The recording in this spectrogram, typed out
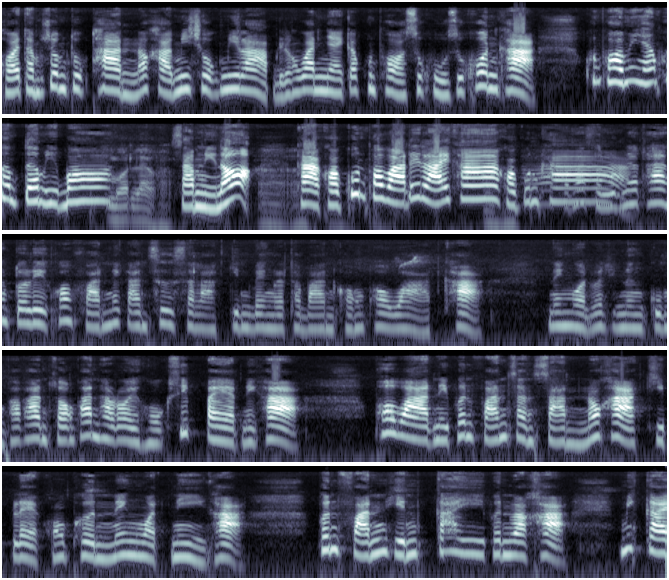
ขอให้ท่านผู้ชมทุกท่านเนาะค่ะ มีโชค มีลาบในรางวัลใหญ่กับคุณพ่อสุขูสุขคนค่ะ คุณพ่อมีหยังเพิ่มเติมอีกบ่หมดแล้วครับ ซ้ำนี่เนาะ อ่า ค่ะ ขอบคุณพอวาดได้หลายค่ะ ขอบคุณค่ะ มาสรุปแนวทางตัวเลขความฝันในการซื้อสลากกินแบ่งรัฐบาลของพอวาดค่ะ ในงวดวันที่หนึ่งกุมภาพันธ์สองพันห้าร้อยหกสิบแปดนี่ค่ะ พ่อวาดนี่เพิ่นฝันสันๆเนาะค่ะขีแปลกของเพิ่นในงวดนี้ค่ะ เพิ่นฝันเห็นไก่เพิ่นว่าค่ะ มีไก่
